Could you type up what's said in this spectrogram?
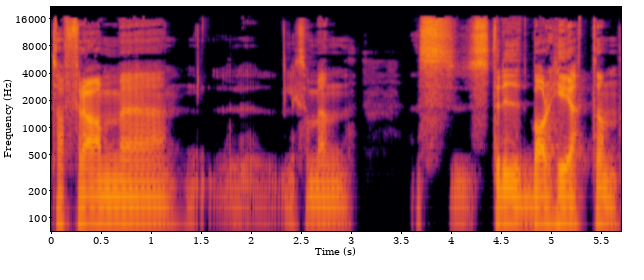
ta fram eh, liksom en stridbarheten.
